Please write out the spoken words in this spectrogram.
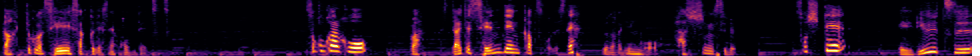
楽曲の制作ですね、コンテンツ作り。そこからこう、まあ、大体宣伝活動ですね。世の中にこう発信する。うん、そして、えー、流通、いわ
